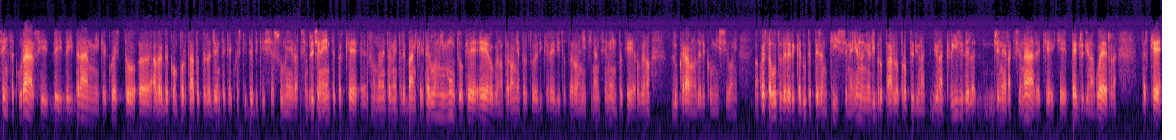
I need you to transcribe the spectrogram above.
senza curarsi dei, dei drammi che questo eh, avrebbe comportato per la gente che questi debiti si assumeva, semplicemente perché eh, fondamentalmente le banche per ogni mutuo che erogano, per ogni apertura di credito, per ogni finanziamento che erogano, lucravano delle commissioni. Ma questo ha avuto delle ricadute pesantissime. Io nel mio libro parlo proprio di una, di una crisi della, generazionale che, che è peggio di una guerra, perché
